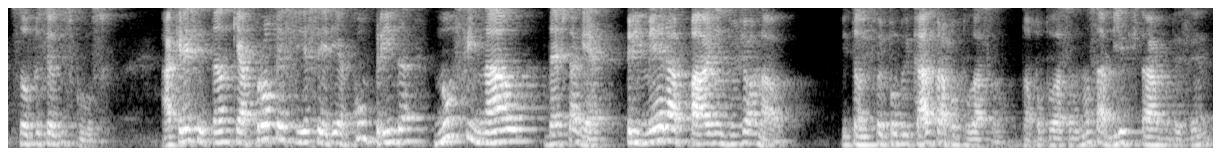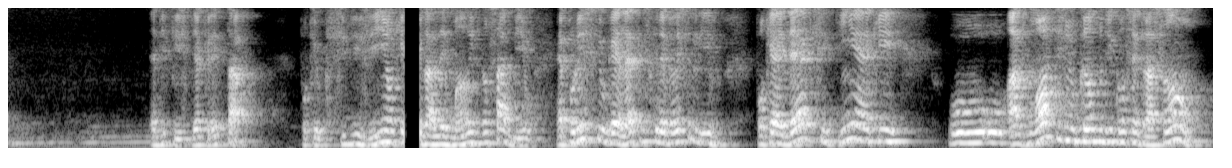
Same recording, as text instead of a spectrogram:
sobre o seu discurso acrescentando que a profecia seria cumprida no final desta guerra. Primeira página de um jornal. Então isso foi publicado para a população. Então a população não sabia o que estava acontecendo. É difícil de acreditar. Porque o que se diziam é que os alemães não sabiam. É por isso que o Goethe escreveu esse livro. Porque a ideia que se tinha é que o, o, as mortes no campo de concentração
